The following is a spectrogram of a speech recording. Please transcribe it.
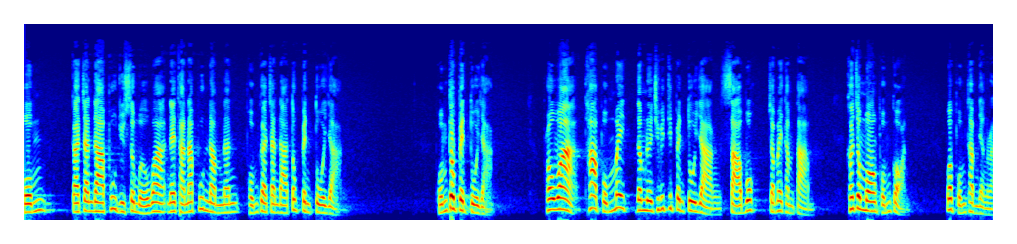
ผมกาจันดาพูดอยู่เสมอว่าในฐานะผู้นำนั้น ผมกาจันดาต้องเป็นตัวอย่าง ผมต้องเป็นตัวอย่าง เพราะว่าถ้าผมไม่ดำเนินชีวิตที่เป็นตัวอย่างสาวกจะไม่ทำตาม เขาจะมองผมก่อนว่าผมทำอย่างไร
